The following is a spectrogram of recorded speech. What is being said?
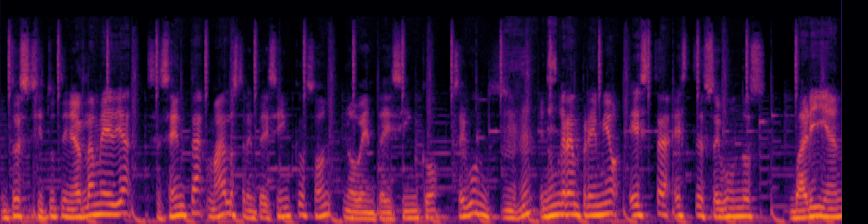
Entonces, si tú tenías la media, 60 más los 35 son 95 segundos. En un gran premio, esta, estos segundos varían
